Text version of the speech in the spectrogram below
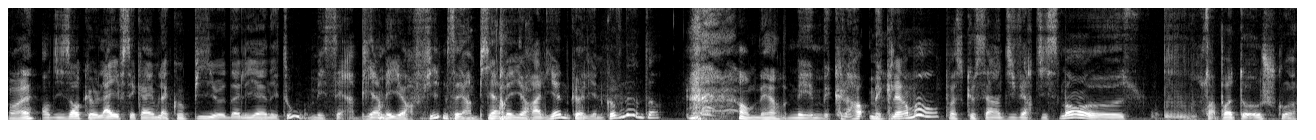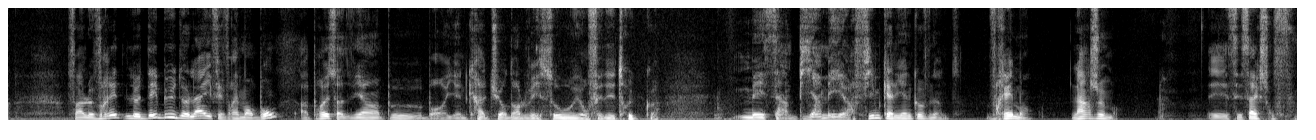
Ouais. en disant que Life c'est quand même la copie euh, d'Alien et tout, mais c'est un bien meilleur film, c'est un bien meilleur Alien que Alien Covenant. hein. Oh merde. Mais, mais, cla- mais clairement, parce que c'est un divertissement euh, pff, sympatoche, quoi. Enfin, le, vrai, le début de Life est vraiment bon. Après, ça devient un peu. euh, Bon, il y a une créature dans le vaisseau et on fait des trucs, quoi. Mais c'est un bien meilleur film qu'Alien Covenant. Vraiment. Largement. Et c'est ça que je trouve fou.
